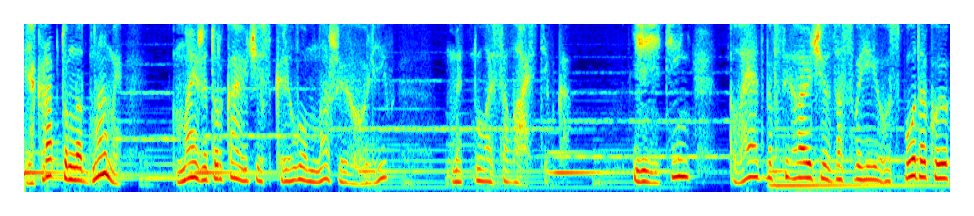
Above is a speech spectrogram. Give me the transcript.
як раптом над нами, майже торкаючись крилом наших голів, метнулася ластівка. Її тінь, ледве встигаючи за своєю господаркою,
